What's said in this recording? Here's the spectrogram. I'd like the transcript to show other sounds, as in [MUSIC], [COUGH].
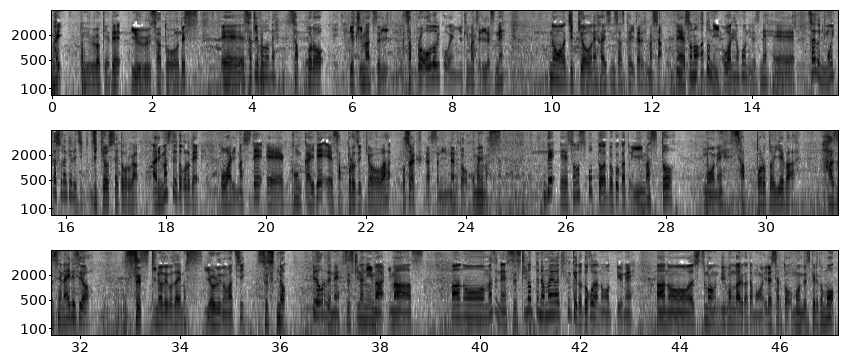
はい。というわけでゆうさとうです、えー先ほどね札幌雪まつり札幌大通公園雪まつりですね。の実況をね配信させていただきました、えーその後に終わりの方にですね、えー最後にもう1箇所だけで実況したいところがありますというところで終わりまして、えー今回で、え札幌実況はおそらくラストになると思います。で、えそのスポットはどこかと言いますともうね札幌といえば外せないですよ。すすきのでございます。夜の街すすきのというところでねすすきのに今います。あのーまずねすすきのって名前は聞くけどどこなのっていうねあのー質問疑問がある方もいらっしゃると思うんですけれども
